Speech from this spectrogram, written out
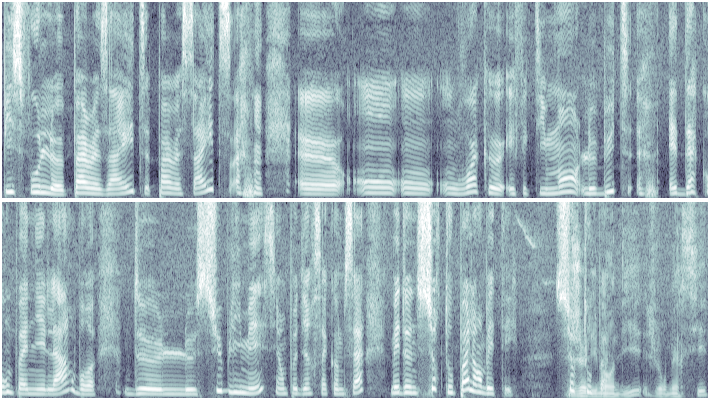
Peaceful Parasite, Parasites, euh, on, voit que effectivement le but est d'accompagner l'arbre, de le sublimer, si on peut dire ça comme ça, mais de ne surtout pas l'embêter. Surtout Joliment dit, je vous remercie.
